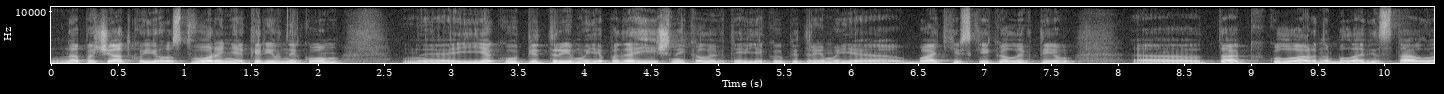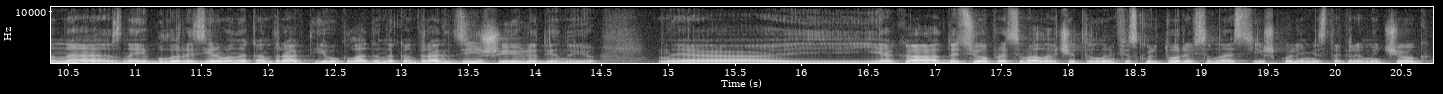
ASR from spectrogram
на початку його створення керівником, яку підтримує педагогічний колектив, яку підтримує батьківський колектив. Е, Так, кулуарно була відставлена, з нею було розірвано контракт і укладено контракт з іншою людиною, е, яка до цього працювала вчителем фізкультури в 17-й школі міста Кременчук.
